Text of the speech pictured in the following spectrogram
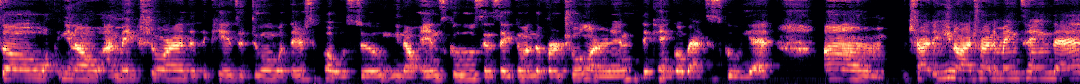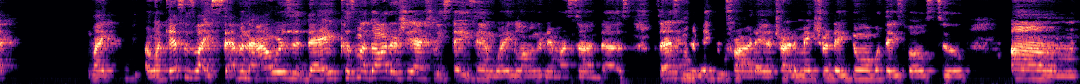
So, you know, I make sure that the kids are doing what they're supposed to, you know, in school since they're doing the virtual learning. They can't go back to school yet. Um, try to, you know, I try to maintain that. Like, I guess it's like seven hours a day because my daughter, she actually stays in way longer than my son does. So that's Monday through Friday. I try to make sure they're doing what they're supposed to. Um,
